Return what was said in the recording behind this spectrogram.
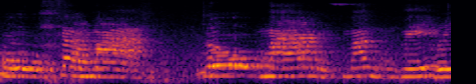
ผูกสมัครลูกมัน มั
